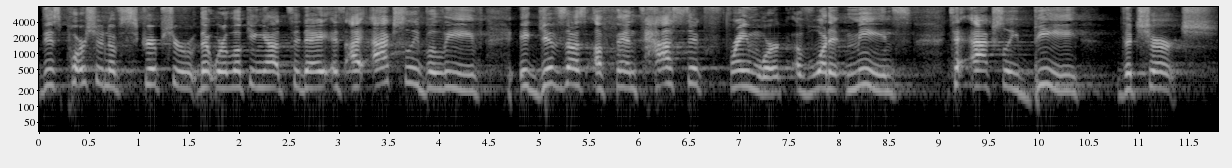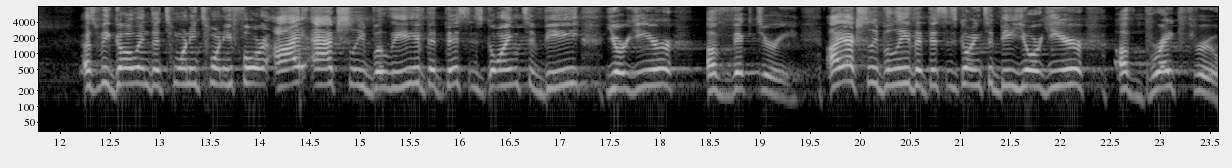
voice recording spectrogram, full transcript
this portion of scripture that we're looking at today is I actually believe it gives us a fantastic framework of what it means to actually be the church. As we go into 2024, I actually believe that this is going to be your year of victory. I actually believe that this is going to be your year of breakthrough.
